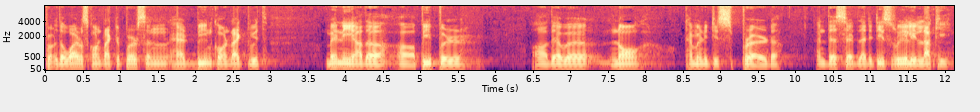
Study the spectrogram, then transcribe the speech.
the virus contracted person had been contact with many other uh, people. Uh, there were no community spread, and they said that it is really lucky.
